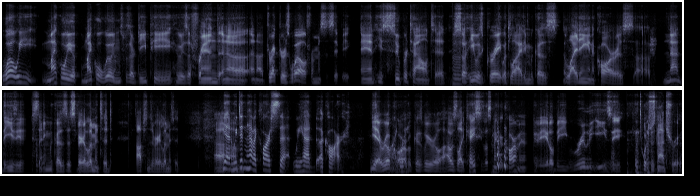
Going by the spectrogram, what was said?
Well, we Michael Michael Williams was our DP, who is a friend and a and a director as well from Mississippi, and he's super talented. Mhm. So he was great with lighting because lighting in a car is uh, not the easiest thing because it's very limited. Options are very limited. yeah, and we Um, didn't have a car set. We had a car. Yeah, real Like, car we- because we were. I was like, Casey, let's make a car movie. It'll be really easy, which was not true.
